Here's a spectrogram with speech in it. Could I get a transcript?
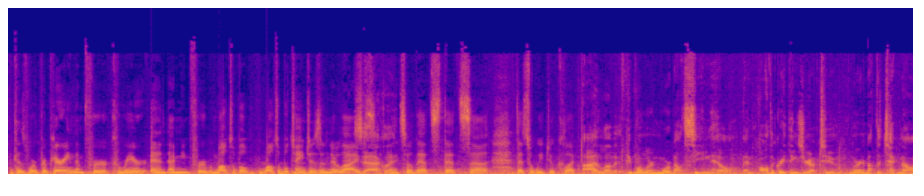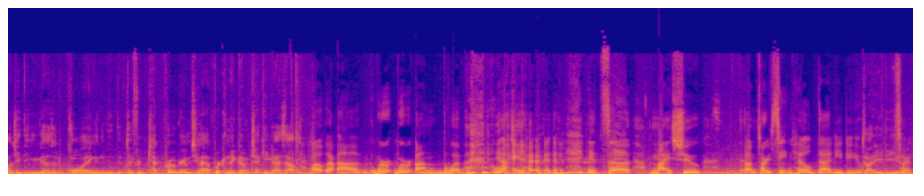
because we're preparing them for a career and I mean for multiple multiple changes in their lives. Exactly. And so that's that's uh, that's what we do collectively. I love it. People want to learn more about Seton Hill and all the great things you're up to, learn about the technology that you guys are deploying and the different tech programs you have, where can they go and check you guys out? Oh, uh, we're, we're on the web. yeah, yeah. It's uh, my shoe. I'm sorry, setonhill.edu. .edu. Sorry.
